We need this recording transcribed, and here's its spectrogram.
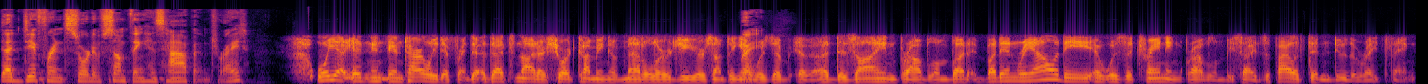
a different sort of something has happened, right? Well, yeah, en- en- entirely different. Th- That's not a shortcoming of metallurgy or something. Right. It was a, a design problem, but but in reality, it was a training problem. Besides, the pilots didn't do the right thing.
